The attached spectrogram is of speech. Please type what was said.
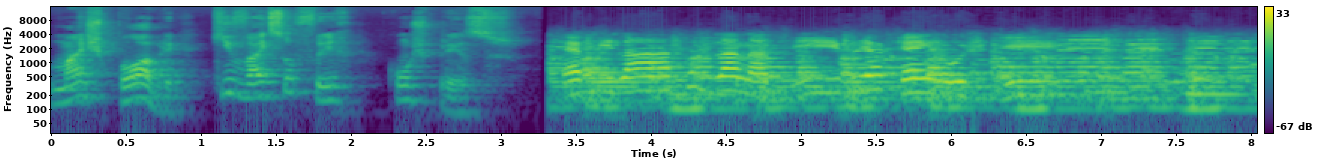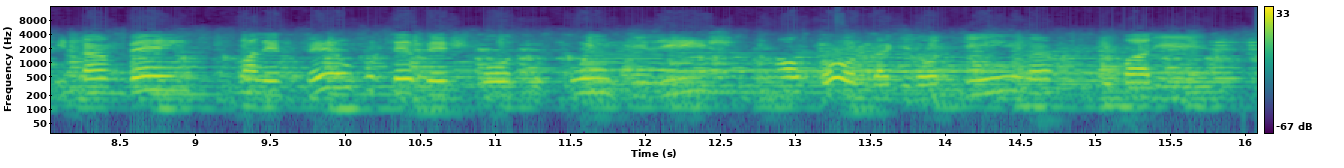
mais pobre, que vai sofrer com os preços. É Pilatos lá na Bíblia quem nos diz, e também faleceu por ter pescoço o infeliz autor da guilhotina de Paris.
